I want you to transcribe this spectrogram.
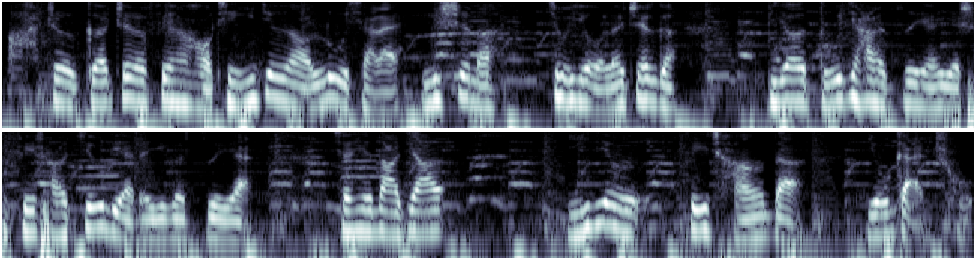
啊，这个歌真的非常好听，一定要录下来。于是呢，就有了这个。比较独家的资源，也是非常经典的一个资源，相信大家一定非常的有感触。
